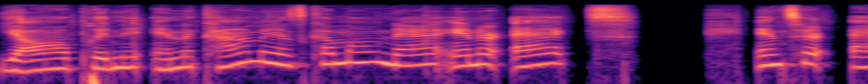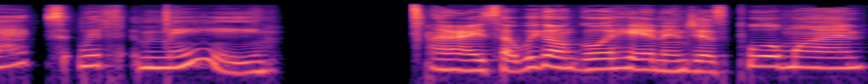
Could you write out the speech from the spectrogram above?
y'all putting it in the comments. Come on now. Interact. Interact with me. All right. So we're going to go ahead and just pull one.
